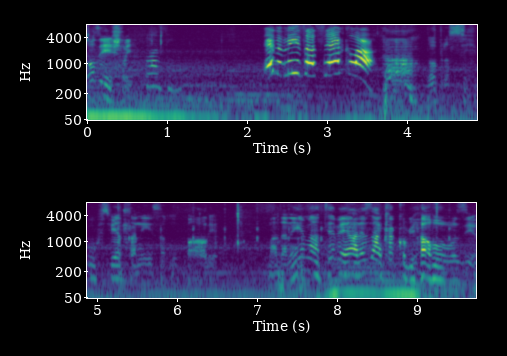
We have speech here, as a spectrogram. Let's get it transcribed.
Voziš li? Vozim. Eto, nisam sekla! A, dobro si. Uh, svjetla nisam upalio. Mada nema tebe, ja ne znam kako bi ja ovo vozio.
